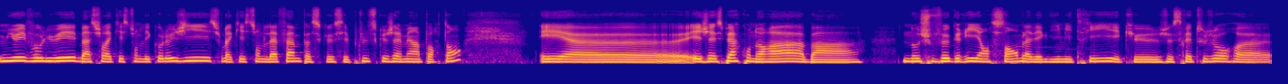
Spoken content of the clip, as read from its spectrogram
mieux évolué bah, sur la question de l'écologie, sur la question de la femme, parce que c'est plus que jamais important. Et, euh, et j'espère qu'on aura bah, nos cheveux gris ensemble avec Dimitri et que je serai toujours euh,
